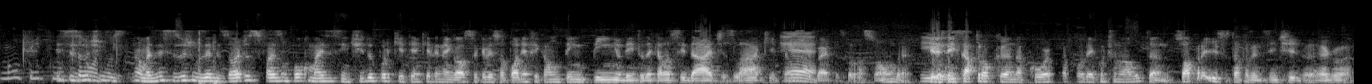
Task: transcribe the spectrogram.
não tem função últimos, aqui. não, mas nesses últimos episódios faz um pouco mais de sentido porque tem aquele negócio que eles só podem ficar um tempinho dentro daquelas cidades lá que estão É. cobertas pela sombra. Que Isso. eles têm que ficar trocando a cor pra poder continuar lutando. Só pra isso tá fazendo sentido até agora.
